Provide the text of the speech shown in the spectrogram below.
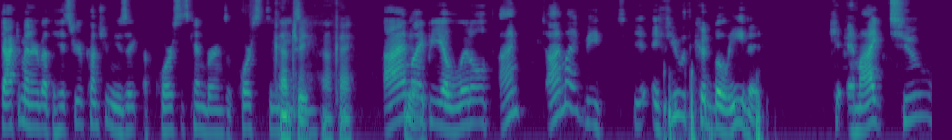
documentary about the history of country music. Of course, it's Ken Burns. Of course, it's amazing. Country. Okay. I Yeah. might be a little. I'm. I might be. If you could believe it, am I too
